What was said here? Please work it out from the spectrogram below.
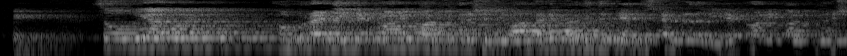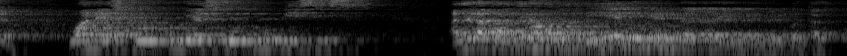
okay so we are going to how to write the electronic configuration you already learned the 10th standard the electronic configuration 1s2 2s2 2p6 ಅದೆಲ್ಲ ಬರ್ದಿರೋ ಹೌದು ಅದೇನು ಅಂತ ಹೇಳಿದ್ರೆ ಗೊತ್ತಾಗುತ್ತೆ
